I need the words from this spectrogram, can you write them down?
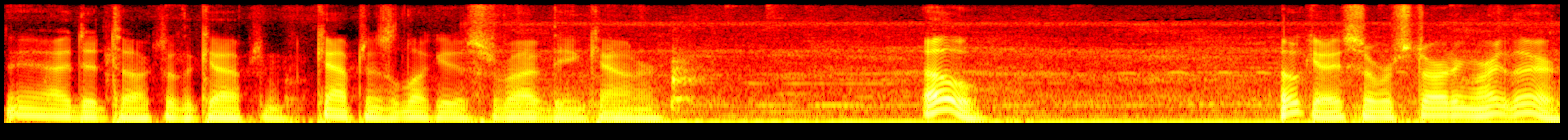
Yeah, I did talk to the captain. Captain's lucky to survive the encounter. Oh! Okay, so we're starting right there.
